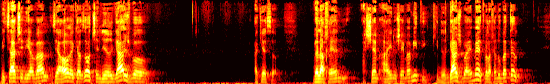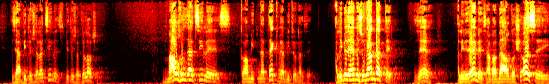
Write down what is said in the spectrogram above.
מצד שני אבל, זה העורק הזאת שנרגש בו הכסר. ולכן השם עין הוא שם אמיתי, כי נרגש באמת ולכן הוא בטל. זה הביטל של אצילס, ביטל של קלושים. מלכוס דה אצילס כבר מתנתק מהביטול הזה. אליבא דאמס הוא גם בטל. זה אליבא דאמס, אבל בארגושוסי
